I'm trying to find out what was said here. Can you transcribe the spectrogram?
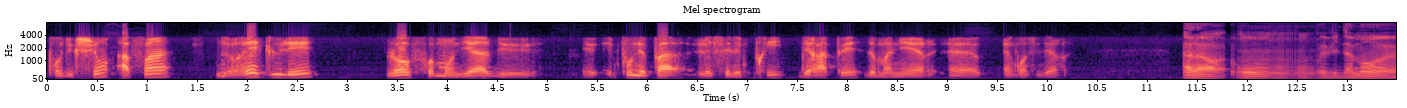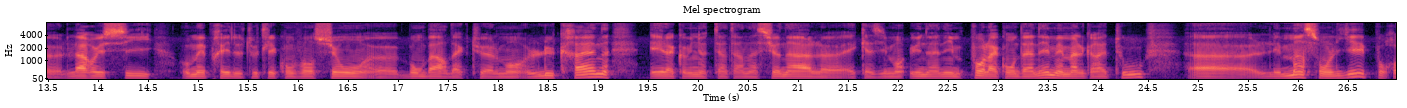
production afin de réguler l'offre mondiale du, et, et pour ne pas laisser les prix déraper de manière euh, inconsidérée. Alors, évidemment, euh, la Russie, au mépris de toutes les conventions, euh, bombarde actuellement l'Ukraine et la communauté internationale euh, est quasiment unanime pour la condamner, mais malgré tout, les mains sont liées pour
